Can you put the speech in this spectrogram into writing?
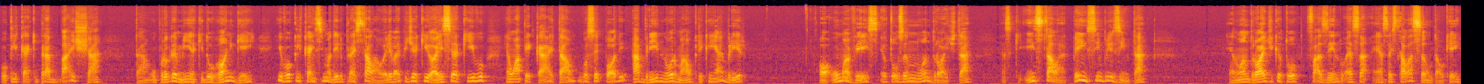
Vou clicar aqui para baixar, tá? O programinha aqui do Ronnie Gay e vou clicar em cima dele para instalar. Ele vai pedir aqui, ó, esse arquivo é um APK e tal. Você pode abrir normal, clica em abrir. Ó, uma vez eu estou usando no Android, tá? Essa aqui, instalar, bem simplesinho, tá? É no Android que eu estou fazendo essa essa instalação, tá ok?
